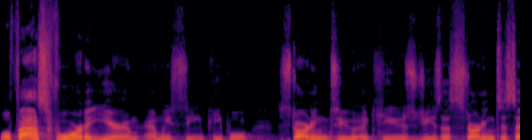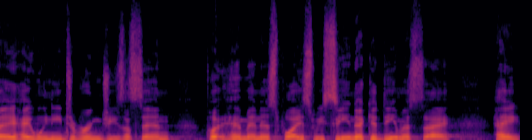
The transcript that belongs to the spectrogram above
Well, fast forward a year, and, and, we see people starting to accuse Jesus, starting to say, hey, we need to bring Jesus in, put him in his place. We see Nicodemus say, hey,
